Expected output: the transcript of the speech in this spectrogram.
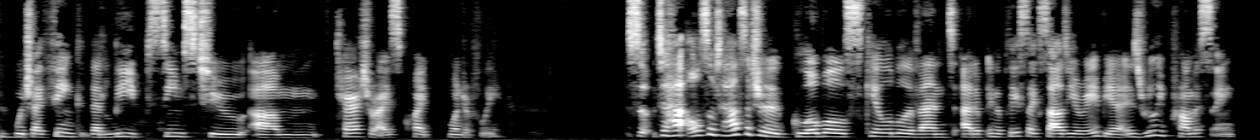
mm-hmm. which I think that LEAP seems to um, characterize quite wonderfully. So to have also to have such a global, scalable event at a, in a place like Saudi Arabia is really promising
